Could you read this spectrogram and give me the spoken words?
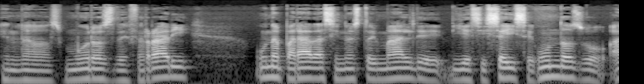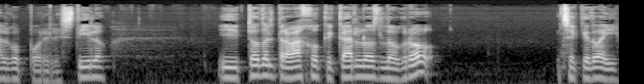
en los muros de Ferrari, una parada, si no estoy mal, de 16 segundos o algo por el estilo. Y todo el trabajo que Carlos logró se quedó ahí.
